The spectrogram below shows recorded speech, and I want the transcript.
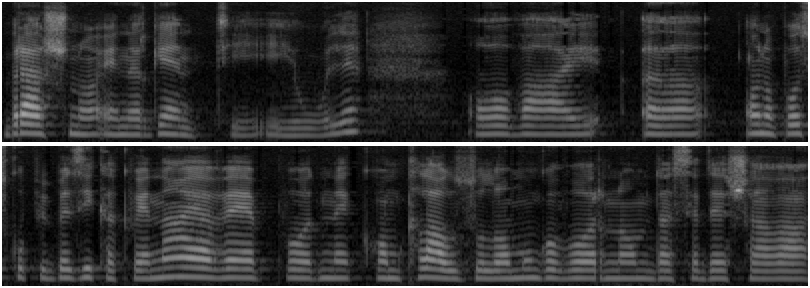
brašno, energenti i ulje. Ovaj, uh, ono poskupi bez ikakve najave pod nekom klauzulom ugovornom da se dešava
